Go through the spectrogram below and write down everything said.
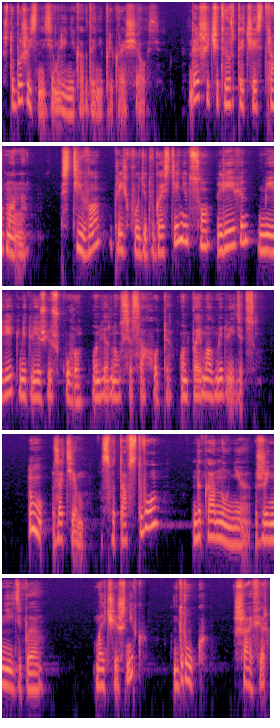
чтобы жизнь на Земле никогда не прекращалась. Дальше четвертая часть романа – Стива приходит в гостиницу, Левин меряет медвежью шкуру. Он вернулся с охоты. Он поймал медведицу. Ну, затем сватовство. Накануне женитьбы мальчишник, друг Шафер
